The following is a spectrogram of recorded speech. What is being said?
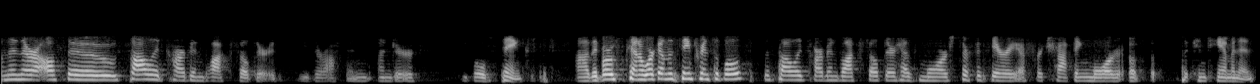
And then there are also solid carbon block filters. These are often under people's think. Uh, they both kind of work on the same principles. The solid carbon block filter has more surface area for trapping more of the, the contaminants.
